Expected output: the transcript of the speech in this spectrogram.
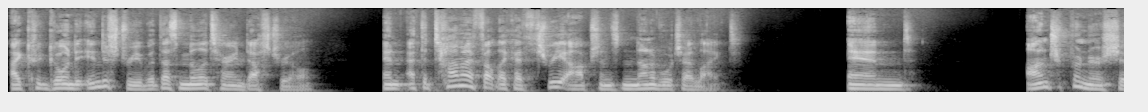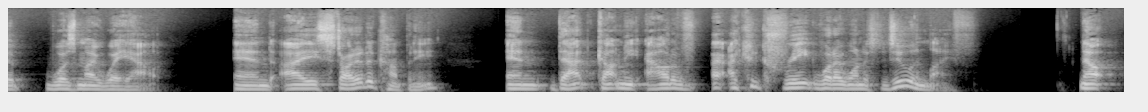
I could go into industry, but that's military industrial. And at the time, I felt like I had three options, none of which I liked. And entrepreneurship was my way out. And I started a company, and that got me out of, I could create what I wanted to do in life. Now,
